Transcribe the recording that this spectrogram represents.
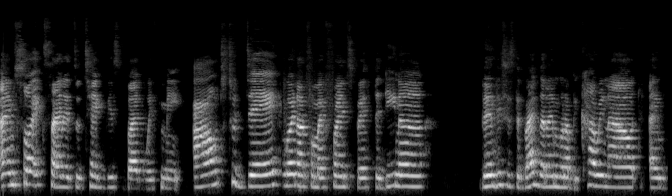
i'm so excited to take this bag with me out today. I'm going out for my friend's birthday dinner. Then this is the bag that i'm gonna be carrying out. I'm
